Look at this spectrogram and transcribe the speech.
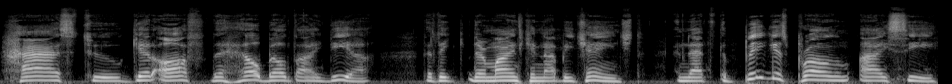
has to get off the hell belt idea that they, their minds cannot be changed. And that's the biggest problem I see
